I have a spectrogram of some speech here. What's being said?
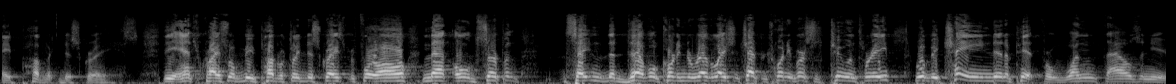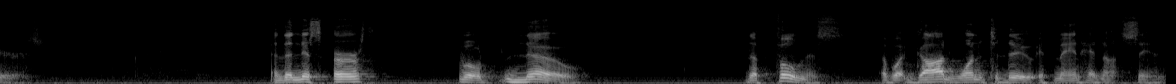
A public disgrace. The Antichrist will be publicly disgraced before all, and that old serpent, Satan, the devil, according to Revelation chapter 20, verses 2 and 3, will be chained in a pit for 1,000 years. And then this earth will know the fullness of what God wanted to do if man had not sinned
